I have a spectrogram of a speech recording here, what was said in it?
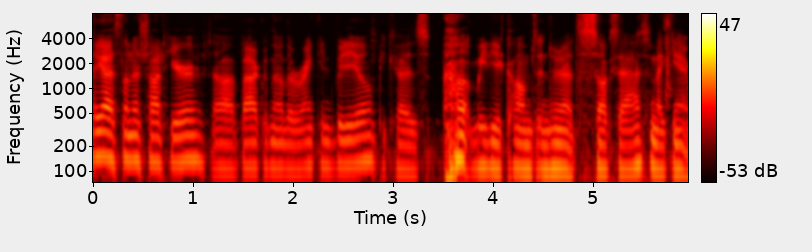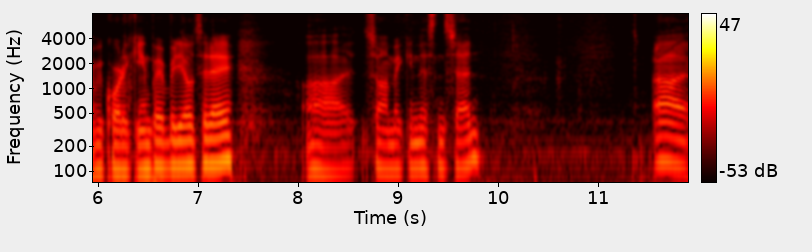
Hey guys, Thundershot here, uh, back with another ranking video because Mediacom's internet sucks ass and I can't record a gameplay video today. Uh, so I'm making this instead. Uh,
